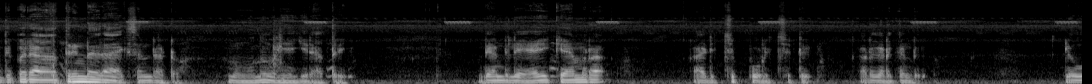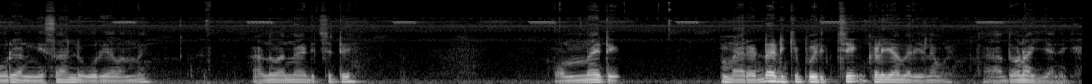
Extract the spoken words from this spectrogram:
ഇതിപ്പോൾ രാത്രി ഉണ്ടായ ഒരു ആക്സിഡന്റ് കേട്ടോ മൂന്ന് മണിയാക്കി രാത്രി. രണ്ട് ലേ ക്യാമറ അടിച്ച് പൊളിച്ചിട്ട് അവിടെ കിടക്കുന്നുണ്ട് ലോറി അണ്ണിസാൻ ലോറിയാണ് വന്ന് അന്ന് വന്ന് അടിച്ചിട്ട് ഒന്നായിട്ട് മരട് അടിക്ക് പൊരിച്ച് കളിയാന്നറിയില്ല നമ്മൾ അതുകൊണ്ട് അയ്യാനൊക്കെ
